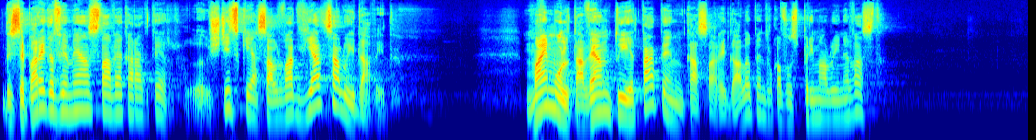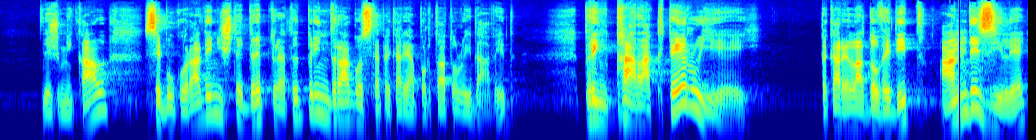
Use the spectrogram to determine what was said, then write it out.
Deci se pare că femeia asta avea caracter. Știți că i-a salvat viața lui David. Mai mult, avea întâietate în casa regală pentru că a fost prima lui nevastă. Deci Mical se bucura de niște drepturi atât prin dragostea pe care i-a purtat-o lui David, prin caracterul ei, pe care l-a dovedit ani de zile,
